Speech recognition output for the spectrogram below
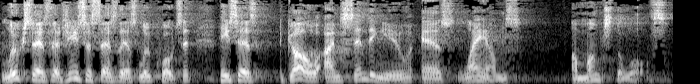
Luke says that Jesus says this, Luke quotes it. He says, Go, I'm sending you as lambs amongst the wolves.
